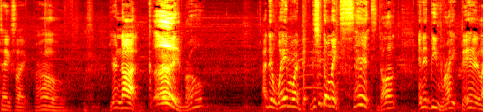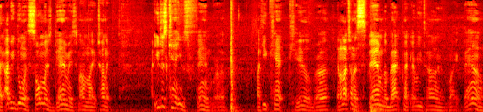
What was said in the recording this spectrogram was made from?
Takes like, bro, you're not good, bro. I did way more. This shit don't make sense, dog. And it be right there. Like I be doing so much damage, and I'm like trying to. You just can't use Finn, bro. Like he can't kill, bro. And I'm not trying to spam the backpack every time. Like damn.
